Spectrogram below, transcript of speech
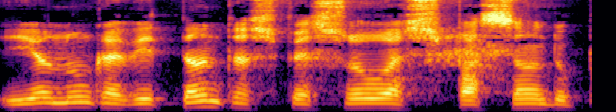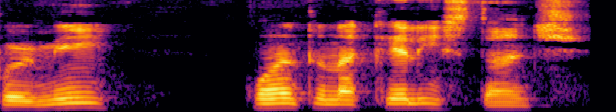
e eu nunca vi tantas pessoas passando por mim quanto naquele instante.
